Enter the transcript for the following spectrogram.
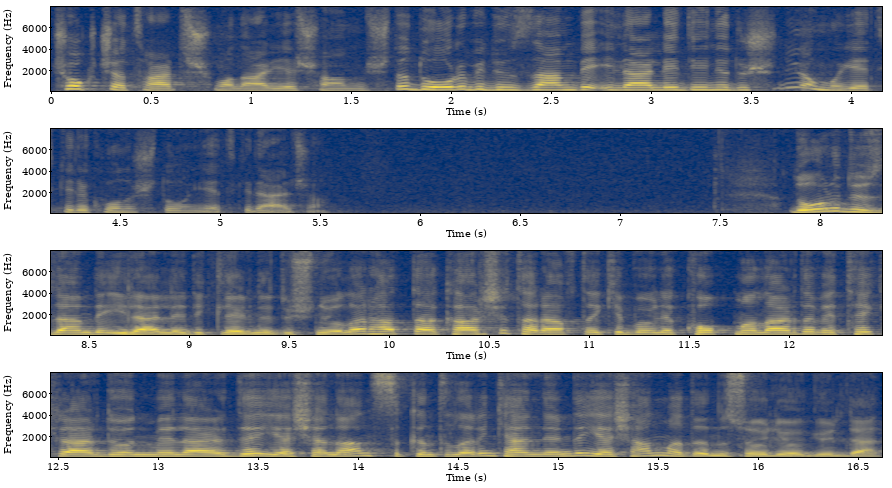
çokça tartışmalar yaşanmıştı. Doğru bir düzlemde ilerlediğini düşünüyor mu yetkili konuştuğun yetkili Ercan? Doğru düzlemde ilerlediklerini düşünüyorlar. Hatta karşı taraftaki böyle kopmalarda ve tekrar dönmelerde yaşanan sıkıntıların kendilerinde yaşanmadığını söylüyor Gülden.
